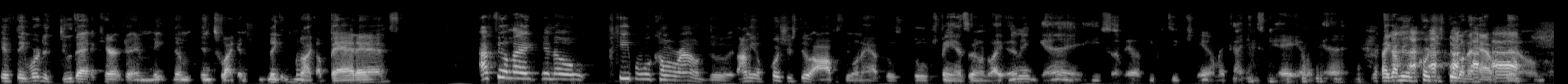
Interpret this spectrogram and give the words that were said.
if they were to do that character and make them into like a make them like a badass, I feel like you know people will come around to it. I mean, of course, you're still obviously going to have those those fans that are like, oh my god, he's some LGBTQ. Oh my god, he's gay. Oh my god. like, I mean, of course, you're still going to have them.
